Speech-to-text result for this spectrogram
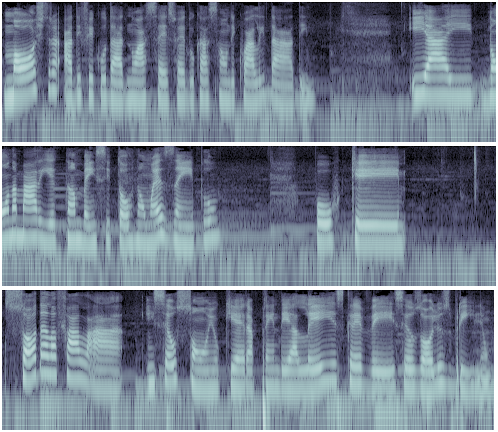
mostra a dificuldade no acesso à educação de qualidade. E aí, Dona Maria também se torna um exemplo, porque só dela falar em seu sonho, que era aprender a ler e escrever, seus olhos brilham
